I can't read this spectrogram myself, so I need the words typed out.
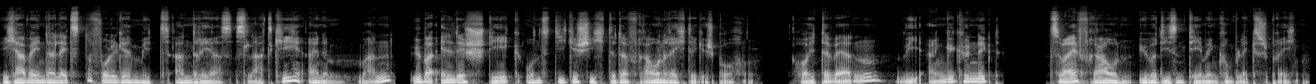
Ich habe in der letzten Folge mit Andreas Slatki, einem Mann, über Elde Steg und die Geschichte der Frauenrechte gesprochen. Heute werden, wie angekündigt, zwei Frauen über diesen Themenkomplex sprechen.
